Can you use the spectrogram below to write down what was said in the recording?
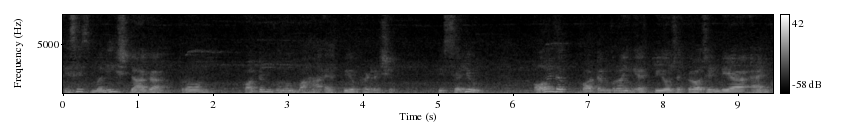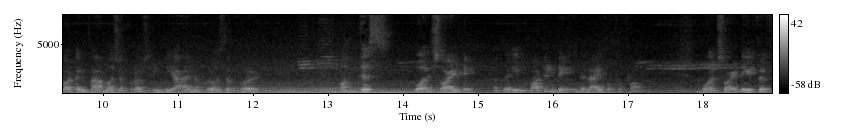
This is Manish Daga from Cotton Guru Maha FPO Federation. We salute all the cotton growing FPOs across India and cotton farmers across India and across the world on this World Soil Day, a very important day in the life of a farmer. World Soil Day, 5th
